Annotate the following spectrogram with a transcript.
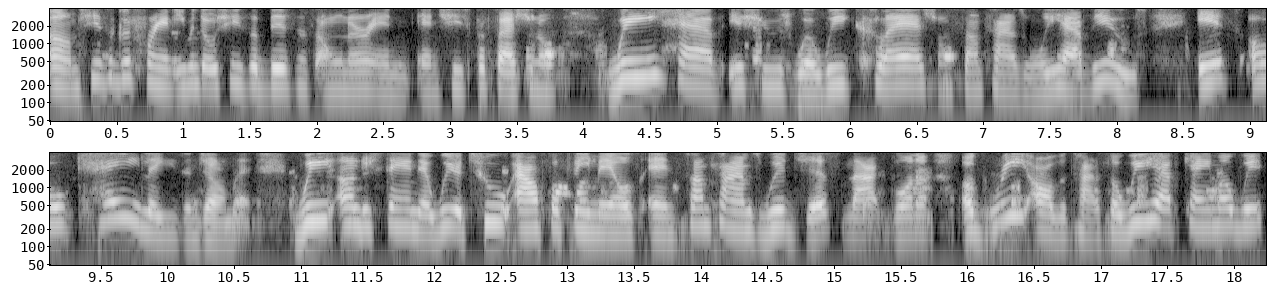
um she's a good friend even though she's a business owner and and she's professional. We have issues where we clash on sometimes when we have views. It's okay ladies and gentlemen. We understand that we're two alpha females and sometimes we're just not gonna agree all the time. So we have came up with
